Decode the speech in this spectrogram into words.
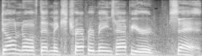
don't know if that makes Trapper Mains happy or sad.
